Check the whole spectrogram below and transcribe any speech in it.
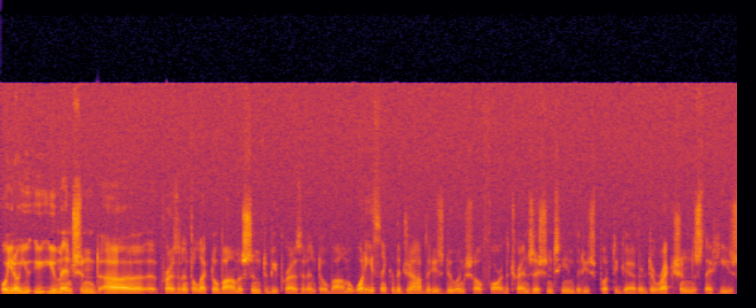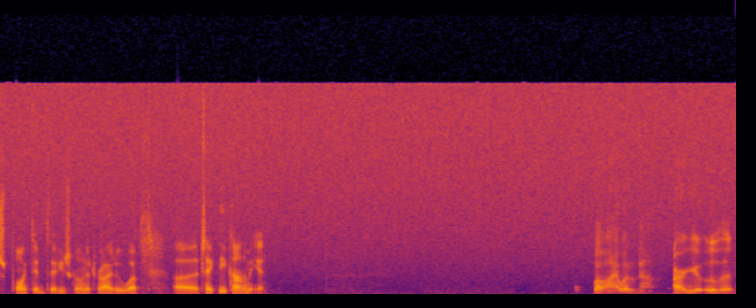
well, you know, you, you mentioned uh, President-elect Obama, soon-to-be President Obama. What do you think of the job that he's doing so far? The transition team that he's put together, directions that he's pointed that he's going to try to uh, uh, take the economy in. Well, I would argue that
